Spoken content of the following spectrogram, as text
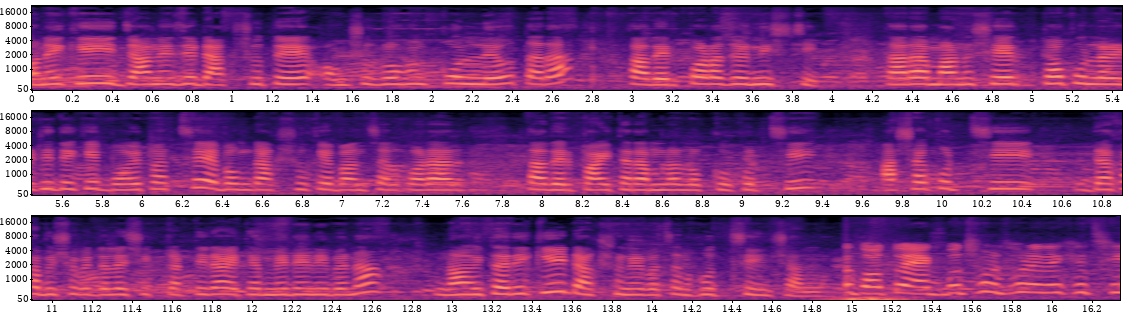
অনেকেই জানে যে ডাকসুতে অংশগ্রহণ করলেও তারা তাদের পরাজয় নিশ্চিত। তারা মানুষের পপুলারিটি দেখে ভয় পাচ্ছে এবং ডাকসুকে বানচাল করার তাদের পাইতার আমরা লক্ষ্য করছি। আশা করছি ঢাকা বিশ্ববিদ্যালয়ের শিক্ষার্থীরা এটা মেনে নেবে না। নয় তারিখেই ডাকসু নির্বাচন হচ্ছে ইনশাল্লাহ গত এক বছর ধরে দেখেছি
